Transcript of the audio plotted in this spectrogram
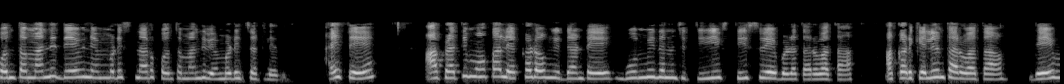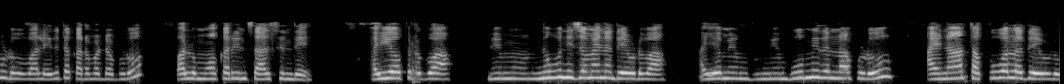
కొంతమంది దేవుని వెంబడిస్తున్నారు కొంతమంది వెంబడించట్లేదు. అయితే ఆ ప్రతి మోకాలు ఎక్కడ వంగిద్దంటే భూమి మీద నుంచి తీ తీసివేయబడిన తర్వాత అక్కడికి వెళ్ళిన తర్వాత దేవుడు వాళ్ళ ఎదుట కనబడ్డప్పుడు వాళ్ళు మోకరించాల్సిందే. అయ్యో ప్రభా మేము నువ్వు నిజమైన దేవుడువా? అయ్యో మేము మేము భూమి మీద ఉన్నప్పుడు ఆయన తక్కువలో దేవుడు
